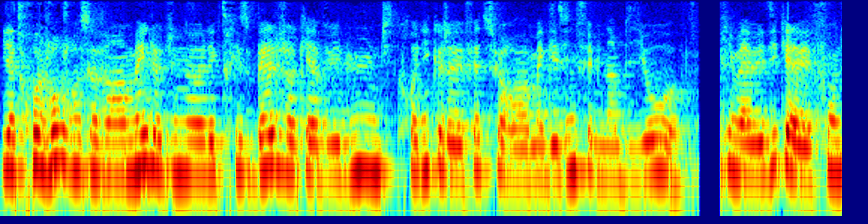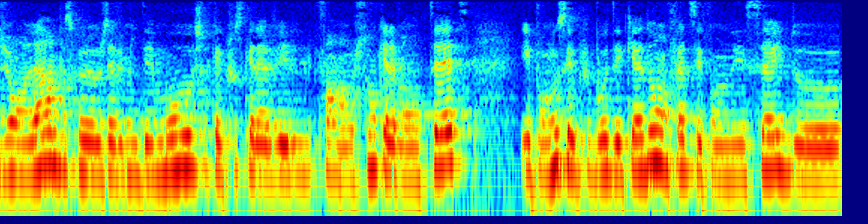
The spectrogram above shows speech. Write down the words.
il y a trois jours, je recevais un mail d'une lectrice belge qui avait lu une petite chronique que j'avais faite sur un magazine féminin bio qui m'avait dit qu'elle avait fondu en larmes parce que j'avais mis des mots sur quelque chose qu'elle avait, enfin justement qu'elle avait en tête. Et pour nous, c'est le plus beau des cadeaux en fait, c'est qu'on essaye de,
